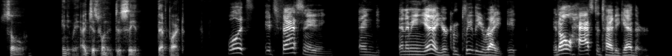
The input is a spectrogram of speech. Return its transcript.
So, anyway, I just wanted to say that part. Well, it's it's fascinating, and and I mean, yeah, you're completely right. It it all has to tie together,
